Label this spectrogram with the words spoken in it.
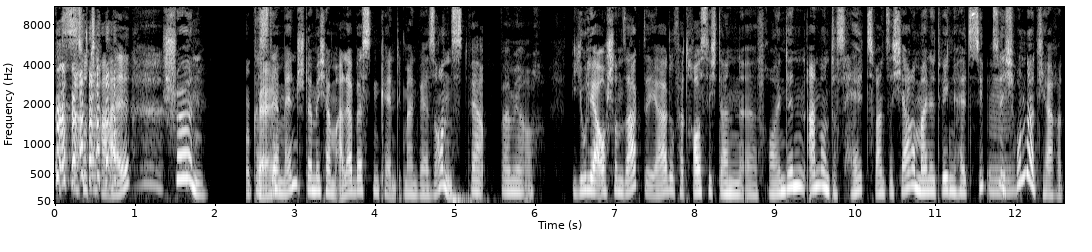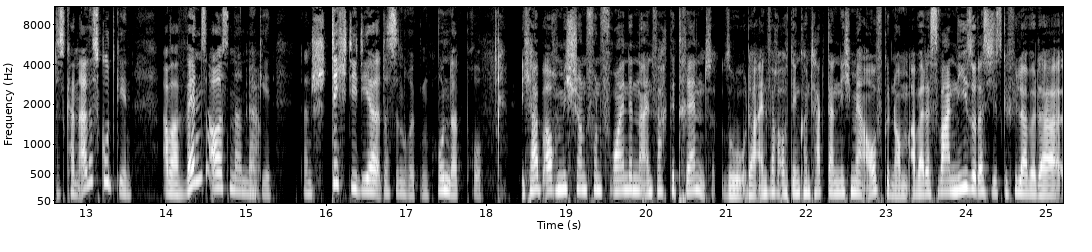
Das ist total schön. Okay. Das ist der Mensch, der mich am allerbesten kennt. Ich meine, wer sonst? Ja, bei mir auch. Wie Julia auch schon sagte, ja, du vertraust dich dann äh, Freundinnen an und das hält 20 Jahre, meinetwegen hält 70, 100 Jahre. Das kann alles gut gehen. Aber wenn's auseinandergeht, dann sticht die dir das in den Rücken. 100 pro. Ich habe auch mich schon von Freundinnen einfach getrennt, so oder einfach auch den Kontakt dann nicht mehr aufgenommen. Aber das war nie so, dass ich das Gefühl habe, da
